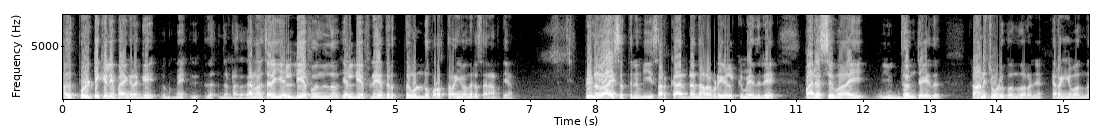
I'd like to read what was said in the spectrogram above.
അതെ പൊളിറ്റിക്കലി ഭയങ്കര ഇതുണ്ടാക്കും കാരണം വെച്ചാൽ എൽ ഡി എഫിൽ നിന്ന് എൽ ഡി എഫിനെ എതിർത്തുകൊണ്ട് പുറത്തിറങ്ങി വന്നൊരു സ്ഥാനാർത്ഥിയാണ്. പിണറായി സത്തിനും ഈ സർക്കാരിന്റെ നടപടികൾക്കും എതിരെ പരസ്യമായി യുദ്ധം ചെയ്ത് കാണിച്ചു കൊടുക്കുമെന്ന് പറഞ്ഞ് ഇറങ്ങി വന്ന്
